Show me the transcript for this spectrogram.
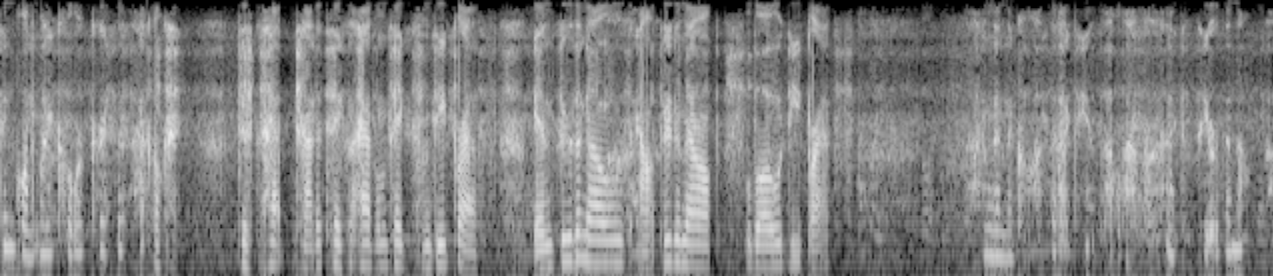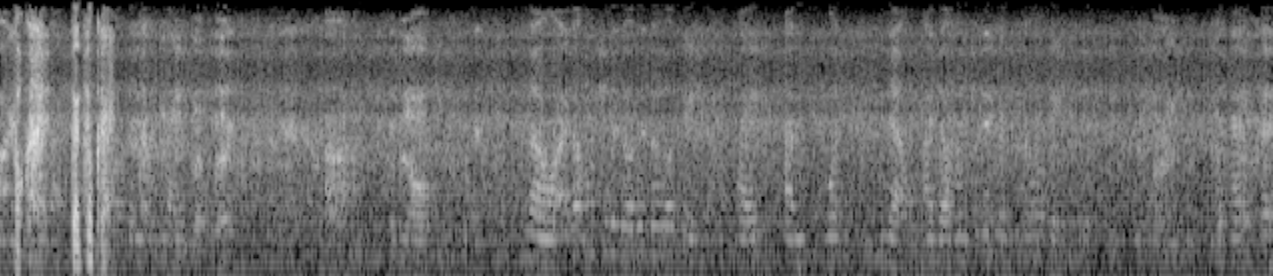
think one of my coworkers is at. Okay. Just ha- try to take have them take some deep breaths. In through the nose, out through the mouth. Slow, deep breaths. I'm in the closet. I can't tell them. I just hear them outside. Okay. That's okay. No, I don't want you to go to the location, okay? I'm, what, no, I don't want you to go to the location. Okay? But,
